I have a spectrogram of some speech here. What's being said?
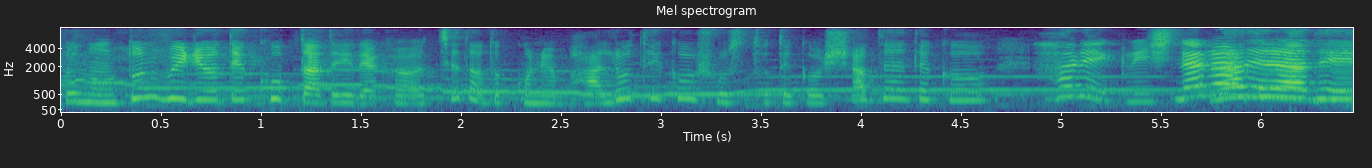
তো নতুন ভিডিওতে খুব তাড়াতাড়ি দেখা হচ্ছে। ততক্ষণে ভালো থেকো সুস্থ থেকো সাবধানে থেকো। হরে কৃষ্ণ রাধে। রাধে।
